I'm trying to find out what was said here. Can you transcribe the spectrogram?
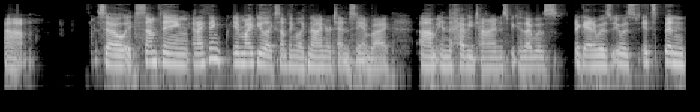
Um so it's something and i think it might be like something like 9 or 10 standby um in the heavy times because i was again it was it was it's been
